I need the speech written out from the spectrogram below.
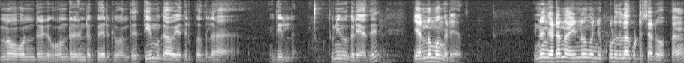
இன்னும் ஒன்று ஒன்று ரெண்டு பேருக்கு வந்து திமுகவை எதிர்ப்பதில் இது இல்லை. துணிவு கிடையாது எண்ணமும் கிடையாது. இன்னும் கேட்டால் நான் இன்னும் கொஞ்சம் கூடுதலாக குற்றச்சாட்டு வைப்பேன்.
